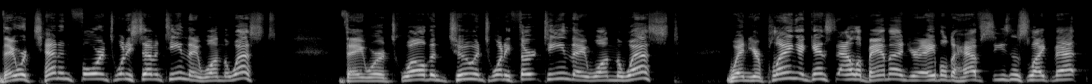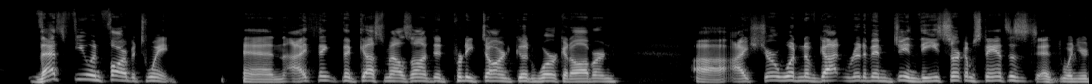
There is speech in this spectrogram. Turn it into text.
they were 10 and 4 in 2017. They won the West. They were 12 and 2 in 2013. They won the West. When you're playing against Alabama and you're able to have seasons like that, that's few and far between. And I think that Gus Malzahn did pretty darn good work at Auburn. Uh, I sure wouldn't have gotten rid of him in these circumstances uh, when you're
